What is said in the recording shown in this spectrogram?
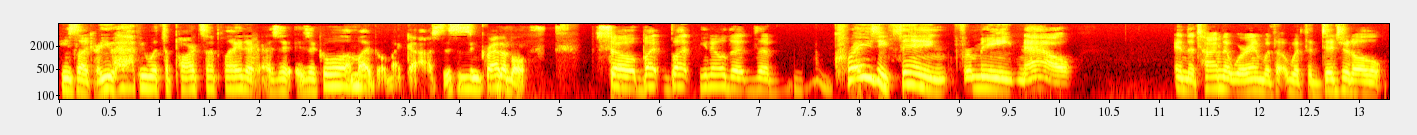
He's like, "Are you happy with the parts I played? Is it is it cool?" I'm like, "Oh my gosh, this is incredible." So, but but you know the the crazy thing for me now, in the time that we're in with with the digital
